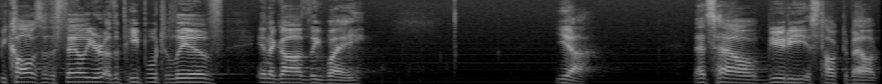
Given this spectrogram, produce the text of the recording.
because of the failure of the people to live in a godly way. Yeah, that's how beauty is talked about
